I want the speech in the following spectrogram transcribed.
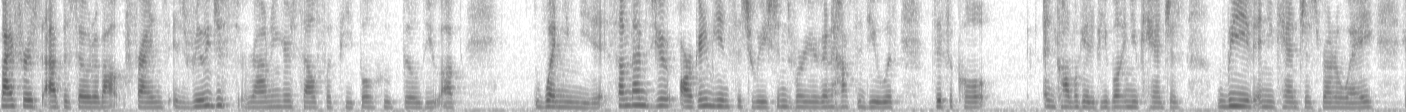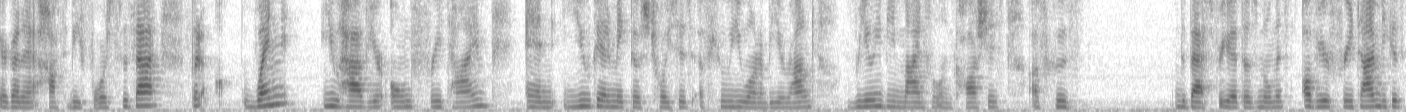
my first episode about friends, is really just surrounding yourself with people who build you up when you need it. Sometimes you are going to be in situations where you're going to have to deal with difficult and complicated people and you can't just leave and you can't just run away. You're going to have to be forced with that. But uh, when you have your own free time and you get to make those choices of who you want to be around, really be mindful and cautious of who's the best for you at those moments of your free time because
